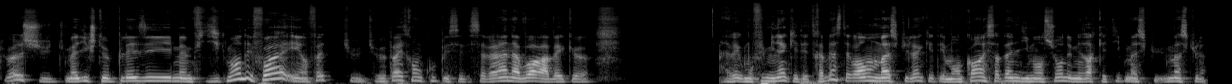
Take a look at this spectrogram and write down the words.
tu vois, tu m'as dit que je te plaisais même physiquement des fois, et en fait, tu, tu veux pas être en couple. Et ça n'avait rien à voir avec, euh, avec mon féminin qui était très bien, c'était vraiment masculin qui était manquant et certaines dimensions de mes archétypes masculins.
